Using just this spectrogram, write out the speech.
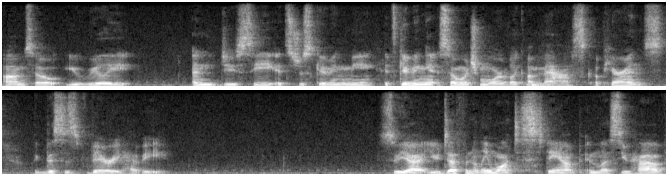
Um, so you really, and do you see it's just giving me, it's giving it so much more of like a mask appearance. Like this is very heavy. So yeah, you definitely want to stamp unless you have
